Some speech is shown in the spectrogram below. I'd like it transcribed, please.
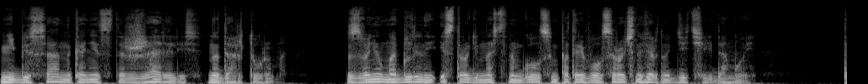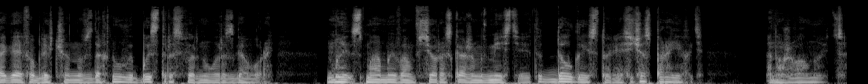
небеса наконец-то сжалились над Артуром. Звонил мобильный и строгим Настиным голосом потребовал срочно вернуть детей домой. Тагаев облегченно вздохнул и быстро свернул разговор. «Мы с мамой вам все расскажем вместе. Это долгая история. Сейчас пора ехать. Она уже волнуется».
